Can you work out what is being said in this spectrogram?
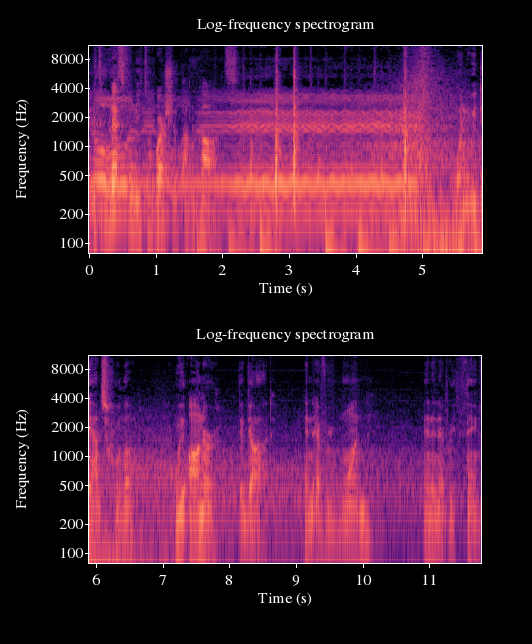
It's blasphemy to worship other gods. Eh. When we dance hula, we honor the God in every one and in everything.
